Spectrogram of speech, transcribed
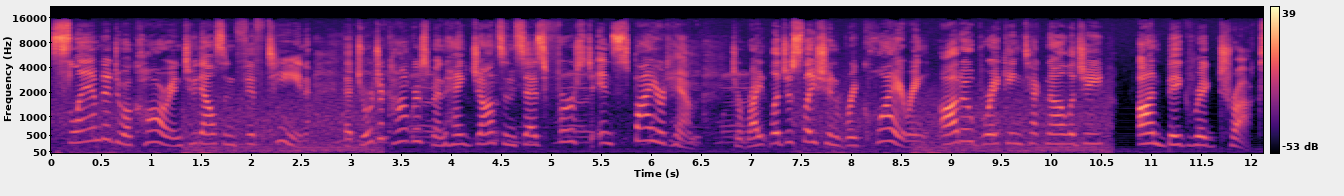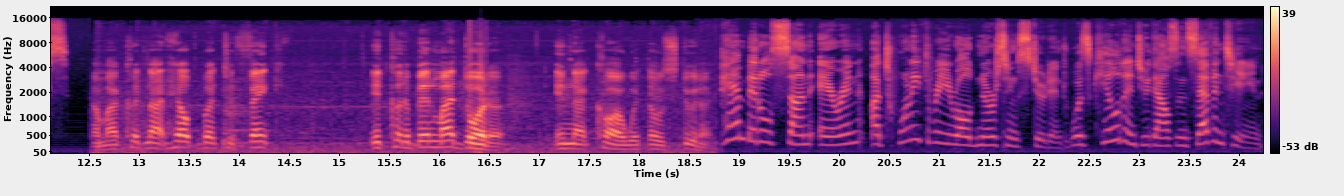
slammed into a car in 2015 that Georgia Congressman Hank Johnson says first inspired him to write legislation requiring auto braking technology on big rig trucks. Um, I could not help but to think it could have been my daughter in that car with those students. Pam Biddle's son, Aaron, a 23 year old nursing student, was killed in 2017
